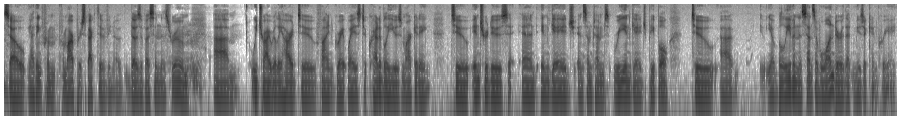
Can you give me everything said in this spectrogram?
So I think from from our perspective, you know, those of us in this room, um, we try really hard to find great ways to credibly use marketing to introduce and engage and sometimes re-engage people to uh, you know believe in the sense of wonder that music can create.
